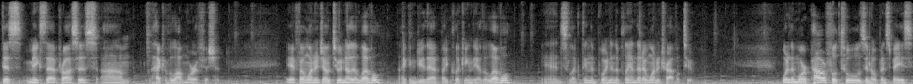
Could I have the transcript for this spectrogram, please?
This makes that process um, a heck of a lot more efficient. If I want to jump to another level, I can do that by clicking the other level and selecting the point in the plan that I want to travel to. One of the more powerful tools in OpenSpace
